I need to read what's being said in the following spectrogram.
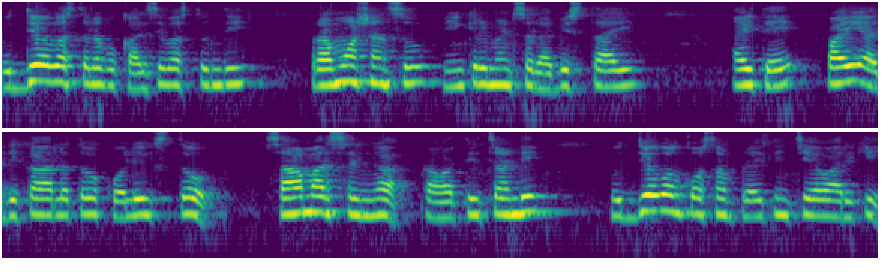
ఉద్యోగస్తులకు కలిసి వస్తుంది. ప్రమోషన్స్ ఇంక్రిమెంట్స్ లభిస్తాయి. అయితే పై అధికారులతో కొలీగ్స్తో సామరస్యంగా ప్రవర్తించండి. ఉద్యోగం కోసం ప్రయత్నించే వారికి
